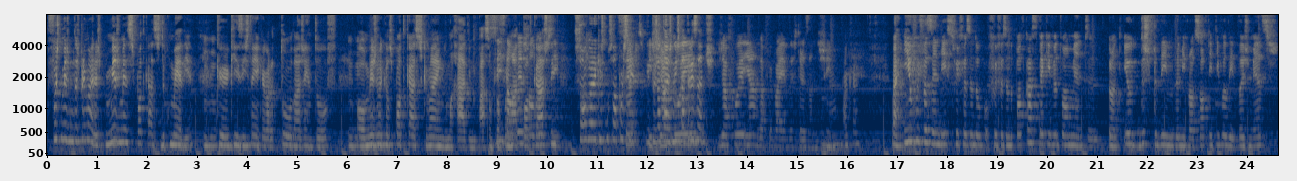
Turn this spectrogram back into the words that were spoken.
foste mesmo das primeiras. Mesmo esses podcasts de comédia Uhum, que, que existem e que agora toda a gente ouve, uhum. ou mesmo aqueles podcasts que vêm de uma rádio e passam para o Sim, formato talvez, podcasting, talvez, sim. só agora é que isto começou a aparecer. Certo. E tu Isto já, já estás nisto há foi- 3 anos. Já foi, yeah, já foi bem há dois, três anos, sim. Uhum, Ok. Bem, E eu fui fazendo isso, fui fazendo, fui fazendo o podcast, até que eventualmente, pronto, eu despedi-me da Microsoft e tive ali dois meses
